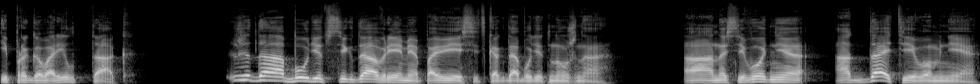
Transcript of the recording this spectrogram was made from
и проговорил так – Жида будет всегда время повесить, когда будет нужно. А на сегодня отдайте его мне».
